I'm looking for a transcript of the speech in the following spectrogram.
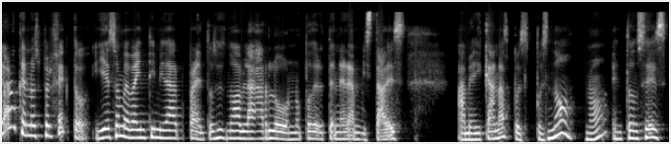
Claro que no es perfecto y eso me va a intimidar para entonces no hablarlo o no poder tener amistades americanas, pues, pues no, ¿no? Entonces,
